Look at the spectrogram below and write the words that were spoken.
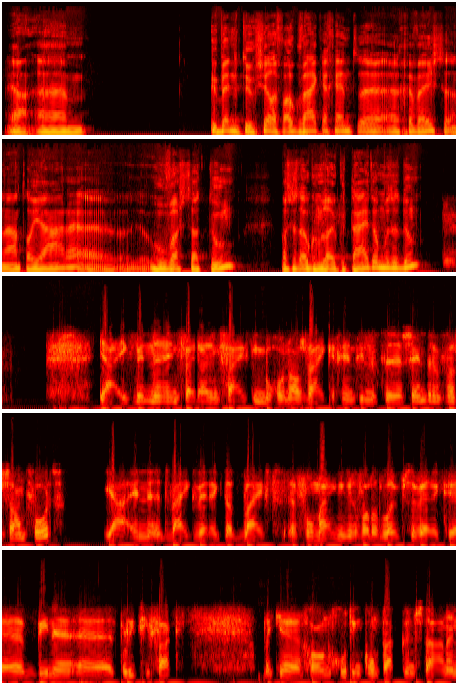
Ja, ehm, u bent natuurlijk zelf ook wijkagent geweest, een aantal jaren. Hoe was dat toen? Was het ook een leuke tijd om het te doen? Ja, ik ben in 2015 begonnen als wijkagent in het centrum van Zandvoort. Ja, en het wijkwerk dat blijft eh, voor mij in ieder geval het leukste werk eh, binnen eh, het politievak. Dat je gewoon goed in contact kunt staan en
